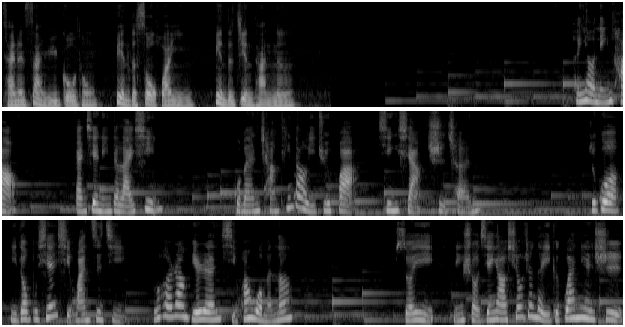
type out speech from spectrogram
才能善于沟通，变得受欢迎？变得健谈呢？朋友您好，感谢您的来信。我们常听到一句话：“心想事成。”如果你都不先喜欢自己，如何让别人喜欢我们呢？所以，您首先要修正的一个观念是：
